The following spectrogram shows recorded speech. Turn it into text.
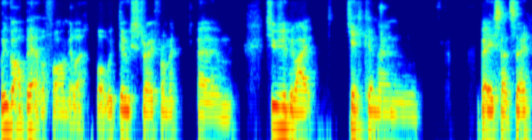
we've got a bit of a formula, but we do stray from it. Um, it's usually be like kick and then bass. I'd say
